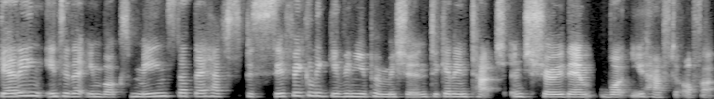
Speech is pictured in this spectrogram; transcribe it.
getting into their inbox means that they have specifically given you permission to get in touch and show them what you have to offer.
